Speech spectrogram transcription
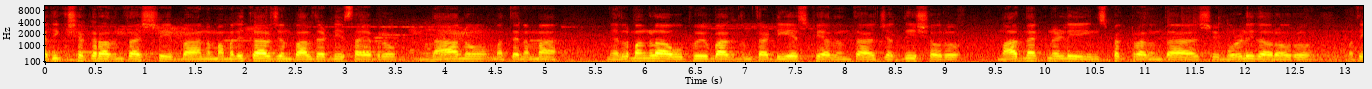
ಅಧೀಕ್ಷಕರಾದಂಥ ಶ್ರೀ ಬಾ, ನಮ್ಮ ಮಲ್ಲಿಕಾರ್ಜುನ್ ಬಾಲ್ದಡ್ನಿ ಸಾಹೇಬರು, ನಾನು ಮತ್ತು ನಮ್ಮ ನೆಲಮಂಗಲ ಉಪವಿಭಾಗದಂಥ ಡಿ ಎಸ್ ಪಿ ಆದಂಥ ಜಗದೀಶ್ ಅವರು ಮಾದನಕ್ನಹಳ್ಳಿ ಇನ್ಸ್ಪೆಕ್ಟರ್ ಆದಂಥ ಶ್ರೀ ಮುರಳೀಧರ್ ಅವರು, ಮತ್ತು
